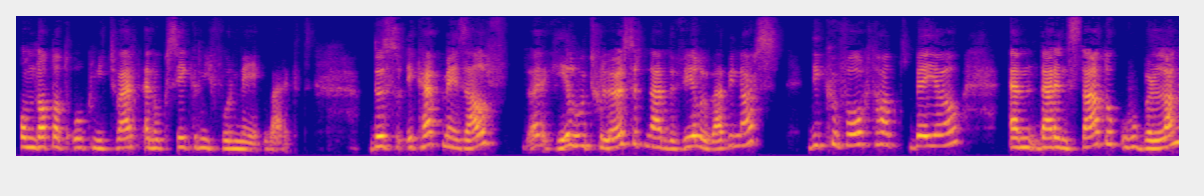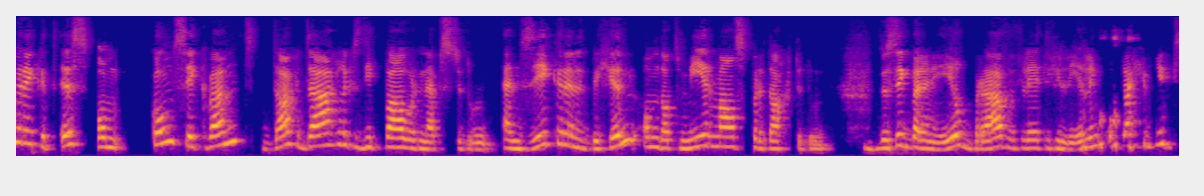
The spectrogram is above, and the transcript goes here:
omdat dat ook niet werkt en ook zeker niet voor mij werkt. Dus ik heb mijzelf heel goed geluisterd naar de vele webinars die ik gevolgd had bij jou. En daarin staat ook hoe belangrijk het is om consequent dagdagelijks die powernaps te doen. En zeker in het begin om dat meermaals per dag te doen. Mhm. Dus ik ben een heel brave, vlijtige leerling op dat gebied.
